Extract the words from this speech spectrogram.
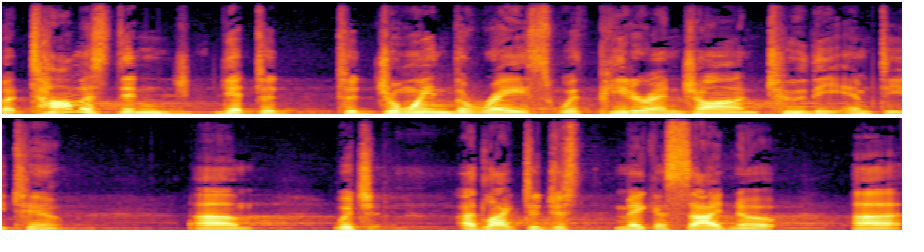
but Thomas didn't get to, to join the race with Peter and John to the empty tomb, um, which I'd like to just make a side note. Uh,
